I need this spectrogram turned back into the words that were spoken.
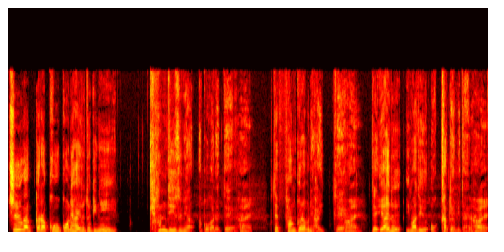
中学から高校に入る時にキャンディーズに憧れてはい。でファンクラブに入って、はい。でいわゆる今でいう追っかけみたいな、はい。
